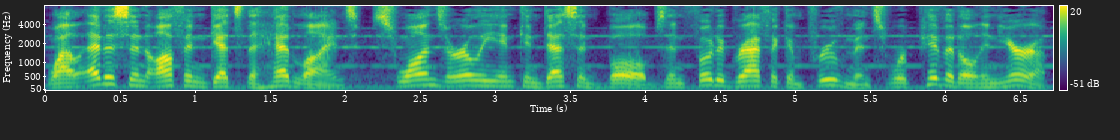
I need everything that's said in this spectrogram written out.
While Edison often gets the headlines, Swan's early incandescent bulbs and photographic improvements were pivotal in Europe.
